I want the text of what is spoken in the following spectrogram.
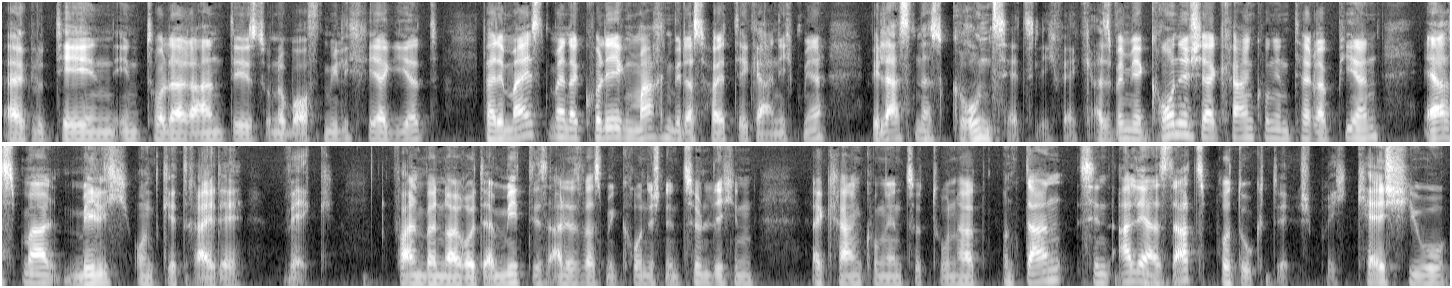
äh, glutenintolerant ist und ob er auf Milch reagiert. Bei den meisten meiner Kollegen machen wir das heute gar nicht mehr. Wir lassen das grundsätzlich weg. Also wenn wir chronische Erkrankungen therapieren, erstmal Milch und Getreide weg. Vor allem bei Neurodermitis, alles was mit chronischen entzündlichen Erkrankungen zu tun hat. Und dann sind alle Ersatzprodukte, sprich Cashew,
